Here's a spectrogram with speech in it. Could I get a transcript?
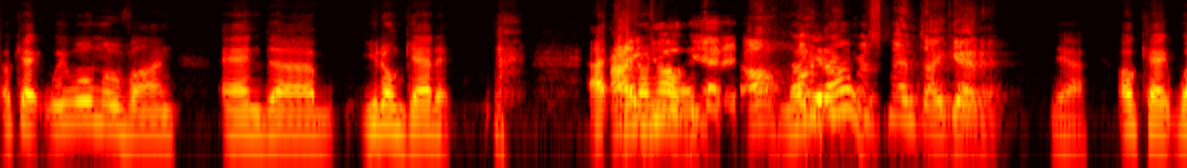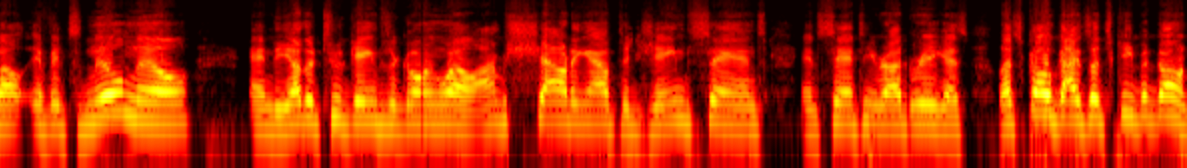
Okay, we will move on. And uh, you don't get it. I, I, I don't do know. get it. A No, hundred percent I get it. Yeah. Okay. Well, if it's nil nil and the other two games are going well, I'm shouting out to James Sands and Santi Rodriguez. Let's go, guys. Let's keep it going.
